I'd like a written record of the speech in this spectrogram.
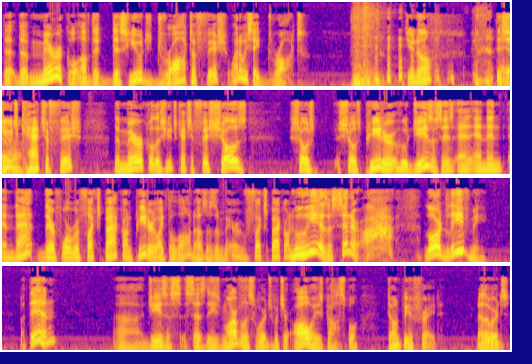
the the miracle of the this huge draught of fish. Why do we say draught? do you know? This huge know. catch of fish. The miracle, this huge catch of fish shows shows shows Peter who Jesus is, and and then and that therefore reflects back on Peter like the law does as a mirror reflects back on who he is, a sinner. Ah, Lord, leave me. But then uh, Jesus says these marvelous words, which are always gospel. Don't be afraid. In other words,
